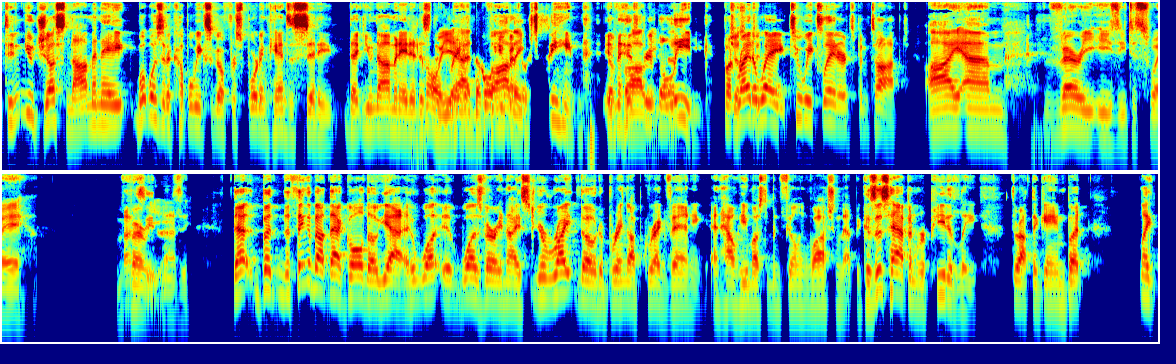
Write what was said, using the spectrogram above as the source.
Didn't you just nominate? What was it a couple weeks ago for Sporting Kansas City that you nominated as oh, the yeah, greatest the goal volley. you've ever seen in the, history of the league? But just right away, two weeks later, it's been topped. I am very easy to sway. Very that. easy. That, but the thing about that goal, though, yeah, it was it was very nice. You're right, though, to bring up Greg Vanney and how he must have been feeling watching that because this happened repeatedly throughout the game. But like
